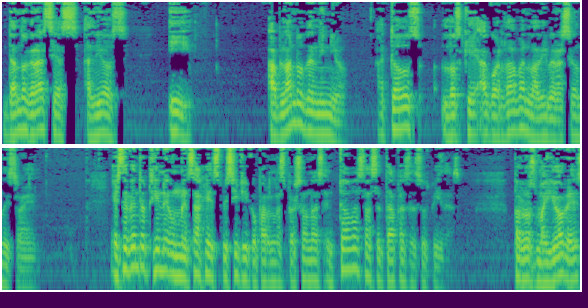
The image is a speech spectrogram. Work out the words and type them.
dando gracias a Dios y hablando del niño a todos los que aguardaban la liberación de Israel. Este evento tiene un mensaje específico para las personas en todas las etapas de sus vidas. Para los mayores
